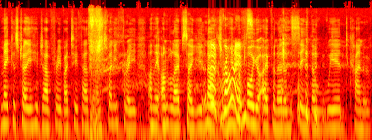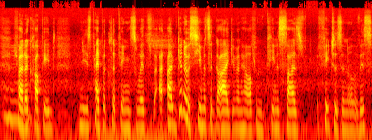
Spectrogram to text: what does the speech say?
"Make Australia Hijab Free by 2023" on the envelope, so you know it's from him before you open it and see the weird kind of photocopied newspaper clippings with. I, am going to assume it's a guy, given how often penis size features in all of this,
